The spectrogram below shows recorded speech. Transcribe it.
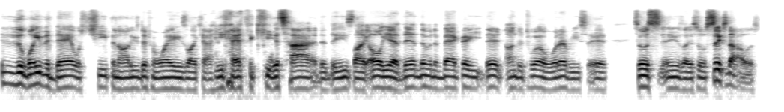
the way the dad was cheap in all these different ways, like how he had the kids hide. That he's like, oh yeah, they're them in the back, they they're under twelve, whatever he said. So it's and he's like, so six dollars.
